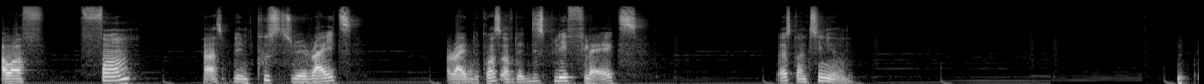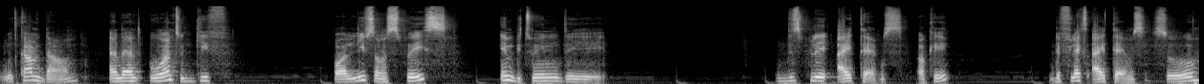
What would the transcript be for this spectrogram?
our form has been pushed to the right right because of the display flex. Let's continue. We come down and then we want to give or leave some space in between the display items okay the flex items. So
